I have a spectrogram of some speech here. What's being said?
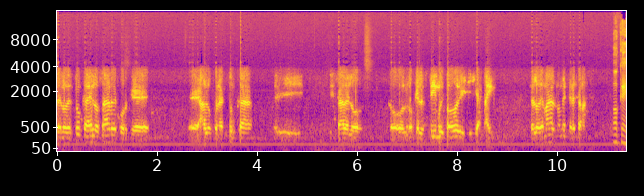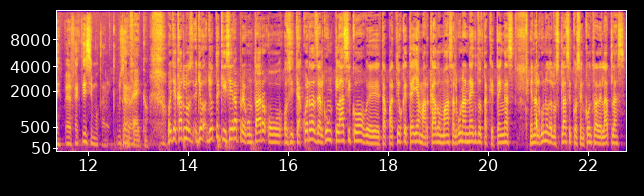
de lo del Tuca él lo sabe porque eh, hablo con el Tuca y, sabe lo, lo, que le estimo y todo y, ya está ahí. De lo demás no me interesa más. Ok, perfectísimo, Carlos. Muchas Perfecto. Oye, Carlos, yo, yo te quisiera preguntar, o, si te acuerdas de algún clásico eh, tapatío que te haya marcado más, alguna anécdota que tengas en alguno de los clásicos en contra del Atlas.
